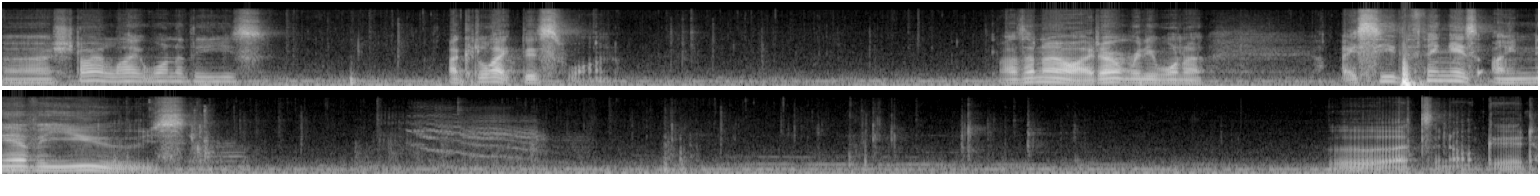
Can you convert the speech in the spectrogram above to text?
uh, should I light one of these? I could light this one. I don't know, I don't really want to... I see, the thing is, I never use... Ugh, that's not good.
